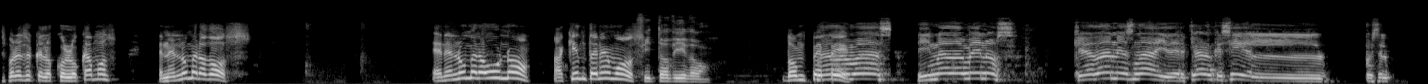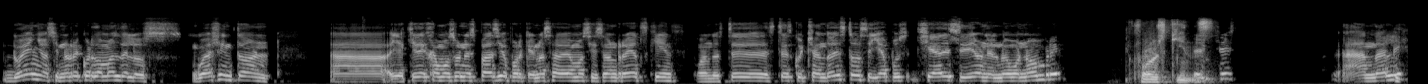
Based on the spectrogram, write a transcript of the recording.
Es por eso que lo colocamos en el número dos. En el número uno, ¿a quién tenemos? Fito Dido. Don Pepe. Nada más y nada menos que Adán Snyder, claro que sí, el pues el dueño, si no recuerdo mal, de los Washington. Ah, y aquí dejamos un espacio porque no sabemos si son Redskins. Cuando usted esté escuchando esto, si ya, pus- si ya decidieron el nuevo nombre. Chiste, ándale.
